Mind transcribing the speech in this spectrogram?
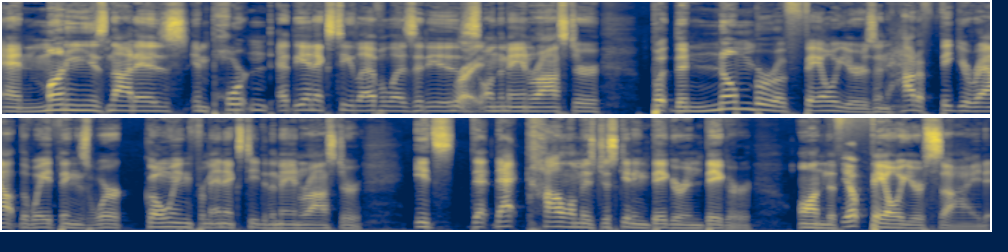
and money is not as important at the NXT level as it is Right. on the main roster. But the number of failures and how to figure out the way things work going from NXT to the main roster, it's that that column is just getting bigger and bigger on the Yep. failure side.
